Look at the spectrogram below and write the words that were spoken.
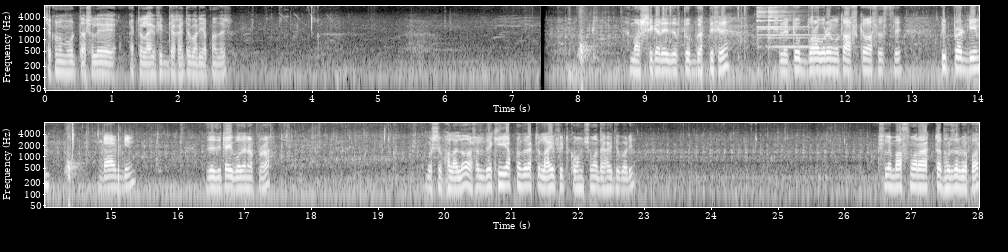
যে কোনো মুহূর্তে আসলে একটা লাইভ হিট দেখাইতে পারি আপনাদের। মাছ শিকারে যে টোপ গাঁততেছে আসলে টোপ বরাবরের মতো আজকেও আস্তে আস্তে পিঁপড়ার ডিম ডার ডিম, যে যেটাই বলেন আপনারা। বসে ভালালো আসলে দেখি আপনাদের একটা লাইভ হিট কোন সময় দেখাইতে পারি। আসলে মাছ মারা একটা ধৈর্যের ব্যাপার।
